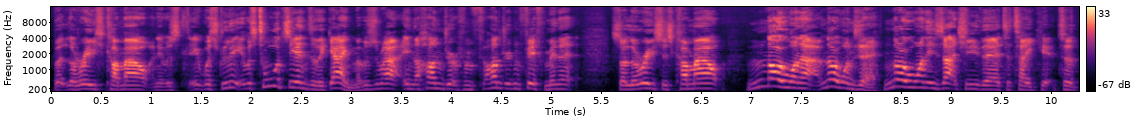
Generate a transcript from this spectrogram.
but Lloris come out and it was it was it was towards the end of the game. It was about in the hundredth and hundred and fifth minute. So Lloris has come out. No one out, no one's there. No one is actually there to take it to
